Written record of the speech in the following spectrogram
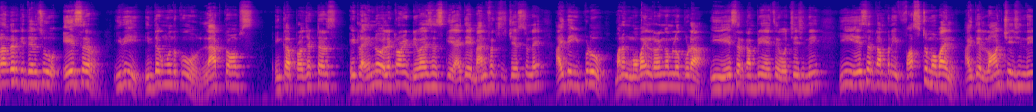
మనందరికీ తెలుసు ఏసర్ ఇది ఇంతకు ముందుకు ల్యాప్టాప్స్ ఇంకా ప్రొజెక్టర్స్ ఇట్లా ఎన్నో ఎలక్ట్రానిక్ డివైసెస్కి అయితే మ్యానుఫ్యాక్చర్ చేస్తుండే. అయితే ఇప్పుడు మనం మొబైల్ రంగంలో కూడా ఈ ఏసర్ కంపెనీ అయితే వచ్చేసింది. ఈ ఏసర్ కంపెనీ ఫస్ట్ మొబైల్ అయితే లాంచ్ చేసింది.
